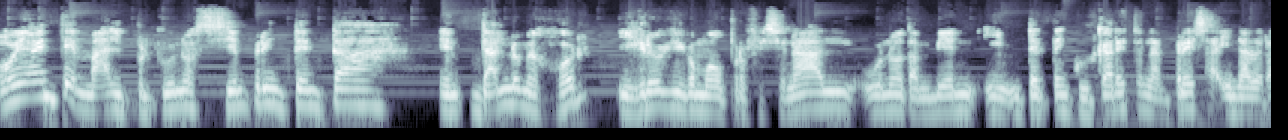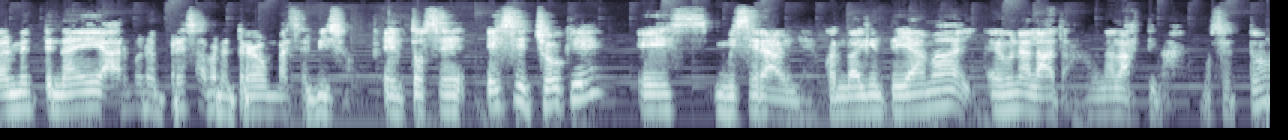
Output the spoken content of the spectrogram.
obviamente mal, porque uno siempre intenta en dar lo mejor y creo que como profesional uno también intenta inculcar esto en la empresa y naturalmente nadie arma una empresa para entregar un mal servicio. Entonces, ese choque es miserable. Cuando alguien te llama es una lata, una lástima, ¿no es cierto?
